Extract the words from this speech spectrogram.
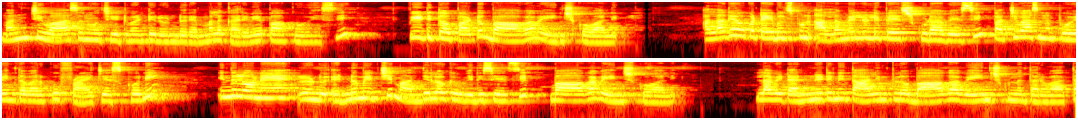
మంచి వాసన వచ్చేటువంటి రెండు రెమ్మల కరివేపాకు వేసి వీటితో పాటు బాగా వేయించుకోవాలి. అలాగే ఒక టేబుల్ స్పూన్ అల్లం వెల్లుల్లి పేస్ట్ కూడా వేసి పచ్చివాసన పోయేంత వరకు ఫ్రై చేసుకొని ఇందులోనే రెండు ఎండుమిర్చి మధ్యలోకి విరిసేసి బాగా వేయించుకోవాలి. ఇలా వీటన్నిటిని తాలింపులో బాగా వేయించుకున్న తర్వాత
